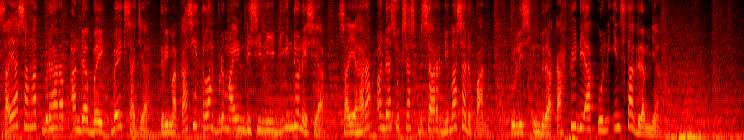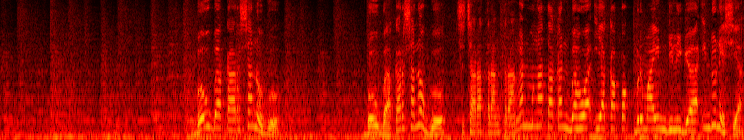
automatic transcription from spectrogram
Saya sangat berharap Anda baik-baik saja. Terima kasih telah bermain di sini di Indonesia. Saya harap Anda sukses besar di masa depan. Tulis Indra Kahvi di akun Instagramnya. Bau Bakar Sanogo Bau Bakar Sanogo secara terang-terangan mengatakan bahwa ia kapok bermain di Liga Indonesia.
